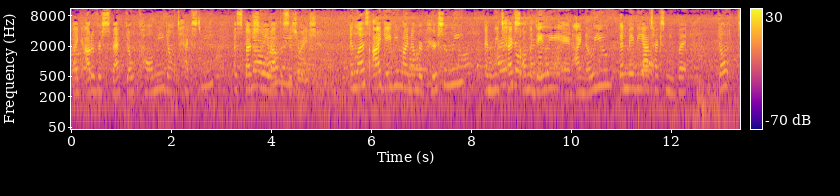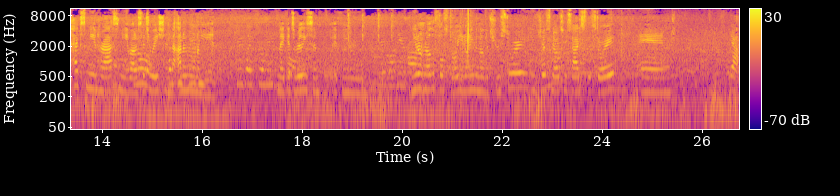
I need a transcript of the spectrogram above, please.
Like out of respect, don't call me, don't text me, especially No, about the situation. Unless I gave you my number personally and we text on the daily and I know you, then maybe yeah, text me. But don't text me and harass me about a situation that I don't even want to be in. Like it's really simple. If you you don't know the full story, you don't even know the true story. You just know two sides to the story, and yeah.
